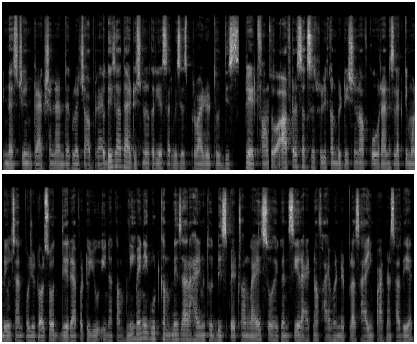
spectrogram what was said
industry interaction and regular job drive. So these are the additional career services provided to this platform. So after successfully completion of core and selective modules and project also they refer to you in a company. Many good companies are hiring through this platform guys. So you can see right now 500 plus hiring partners are there.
